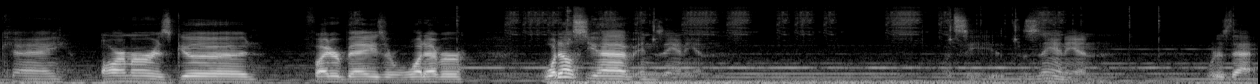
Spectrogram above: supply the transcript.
Okay. Armor is good. Fighter bays or whatever. What else do you have in Xanion? Let's see. Xanion. What is that?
